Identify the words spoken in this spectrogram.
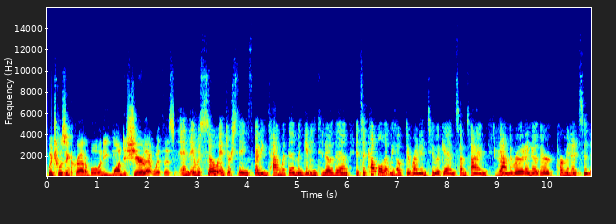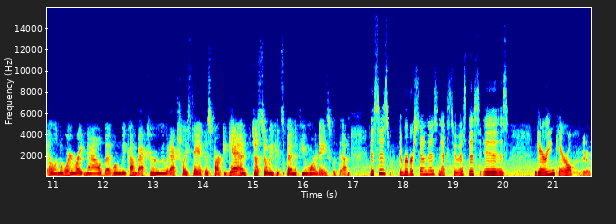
Which was incredible. And he wanted to share that with us. and it was so interesting spending time with them and getting to know them. It's a couple that we hope to run into again sometime Yeah. down the road. I know they're permanents in Illinois right now, but when we come back through, we would actually stay at this park again just so we could spend a few more days with them. This is the Riverstone that is next to us. This is Gary and Carol, Yep.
